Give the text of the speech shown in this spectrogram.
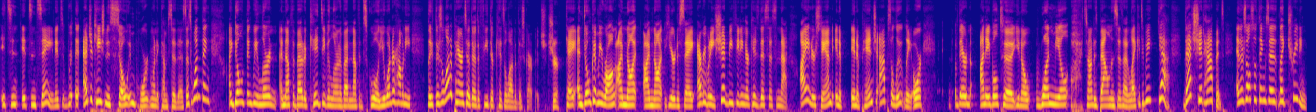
it's it's insane. It's education is so important when it comes to this. That's one thing I don't think we learn enough about, or kids even learn about enough in school. You wonder how many like there's a lot of parents out there that feed their kids a lot of this garbage. Sure. Okay, and don't get me wrong, I'm not I'm not here to say everybody should be feeding their kids this, this, and that. I understand in a in a pinch, absolutely, or they're unable to, you know, one meal, oh, it's not as balanced as I like it to be. Yeah, that shit happens. And there's also things that like treating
